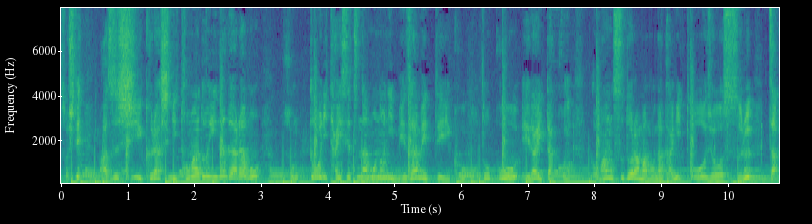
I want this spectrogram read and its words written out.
そして貧しい暮らしに戸惑いながらも本当に大切なものに目覚めていく男を描いたこのロマンスドラマの中に登場するザ・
